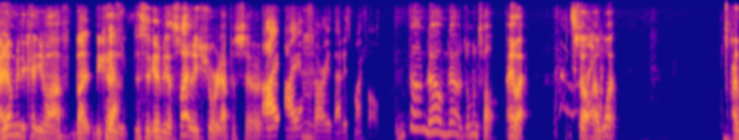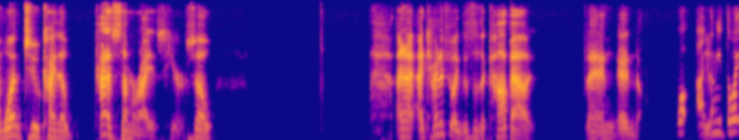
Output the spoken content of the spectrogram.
I don't mean to cut you off, but because this is going to be a slightly short episode. i i am Mm. sorry that is my fault No, no, no, it's no one's fault. Anyway, so. I want, I want to kind of, kind of summarize here. So, and I, I kind of feel like this is a cop out, and and Well, I, Yeah. I mean, the way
